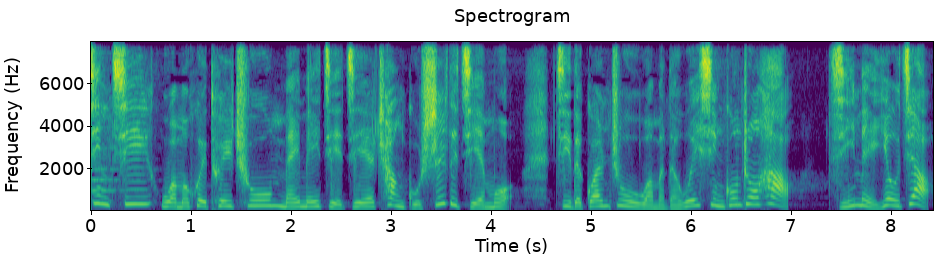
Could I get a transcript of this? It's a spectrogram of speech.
近期我们会推出美美姐姐唱古诗的节目，记得关注我们的微信公众号“集美幼教”。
